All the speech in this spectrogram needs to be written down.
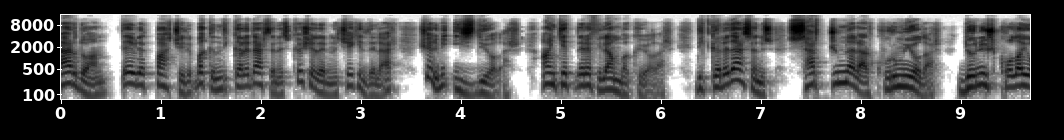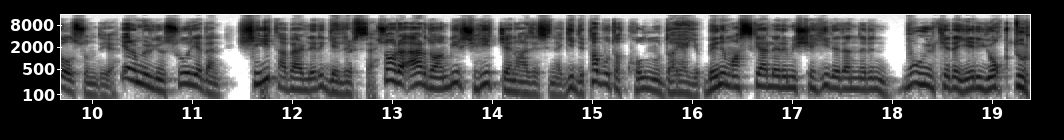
Erdoğan, Devlet Bahçeli bakın dikkat ederseniz köşelerine çekildiler. Şöyle bir izliyorlar. Anketlere filan bakıyorlar. Dikkat ederseniz sert cümleler kurmuyorlar. Dönüş kolay olsun diye. Yarın bir gün Suriye'den şehit haberleri gelirse sonra Erdoğan bir şehit cenazesine gidip tabuta kolunu dayayıp benim askerlerimi şehit edenlerin bu ülkede yeri yoktur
